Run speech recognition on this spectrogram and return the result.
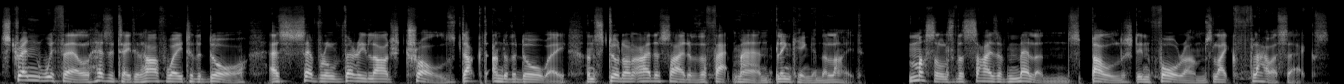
Stren Withel hesitated halfway to the door as several very large trolls ducked under the doorway and stood on either side of the fat man, blinking in the light. Muscles the size of melons bulged in forearms like flour sacks.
